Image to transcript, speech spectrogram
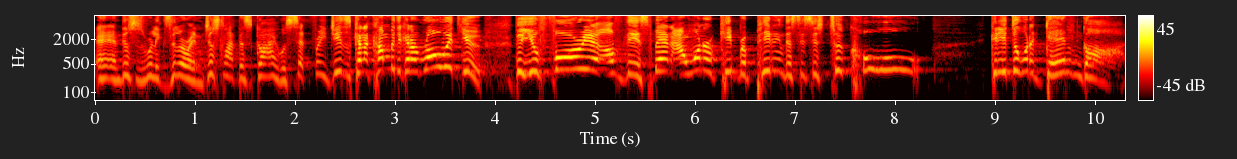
and, and this is really exhilarating, just like this guy who was set free. Jesus, can I come with you? Can I roll with you? The euphoria of this, man, I want to keep repeating this. This is too cool. Can you do it again, God?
